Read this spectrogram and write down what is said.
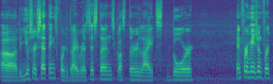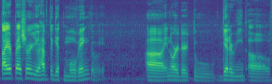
uh, the user settings for the driver assistance, cluster lights, door. Information for tire pressure, you have to get moving uh, in order to get a read of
